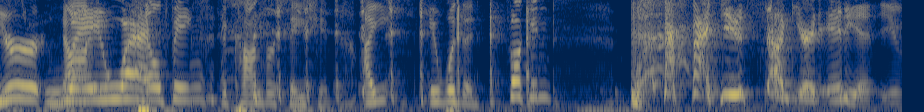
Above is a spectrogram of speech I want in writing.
You're not west. helping the conversation. I it was a fucking you suck. You're an idiot. You.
